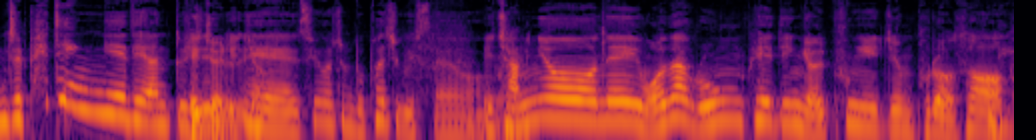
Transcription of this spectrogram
이제 패딩에 대한 또 계절이죠. 예, 수요가 좀 높아지고 있어요. 작년에 워낙 롱 패딩 열풍이 좀 불어서 네.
